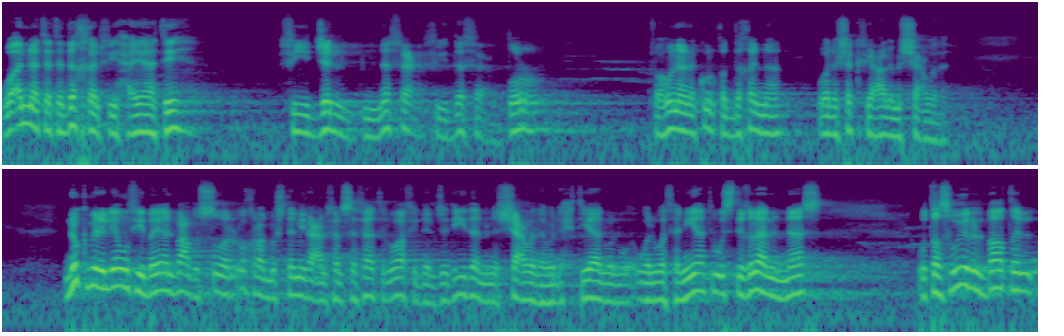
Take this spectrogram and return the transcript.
وأن تتدخل في حياته في جلب النفع في دفع ضر فهنا نكون قد دخلنا ولا شك في عالم الشعوذة. نكمل اليوم في بيان بعض الصور الأخرى المشتملة على الفلسفات الوافدة الجديدة من الشعوذة والاحتيال والوثنيات واستغلال الناس وتصوير الباطل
